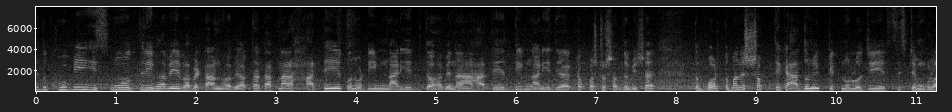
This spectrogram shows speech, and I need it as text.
কিন্তু খুবই স্মুথলিভাবে এভাবে টান হবে। অর্থাৎ আপনার হাতে কোনো ডিম নাড়িয়ে দিতে হবে না। হাতে ডিম নাড়িয়ে দেওয়া একটা কষ্টসাধ্য বিষয়। তো বর্তমানে সব থেকে আধুনিক টেকনোলজির সিস্টেমগুলো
